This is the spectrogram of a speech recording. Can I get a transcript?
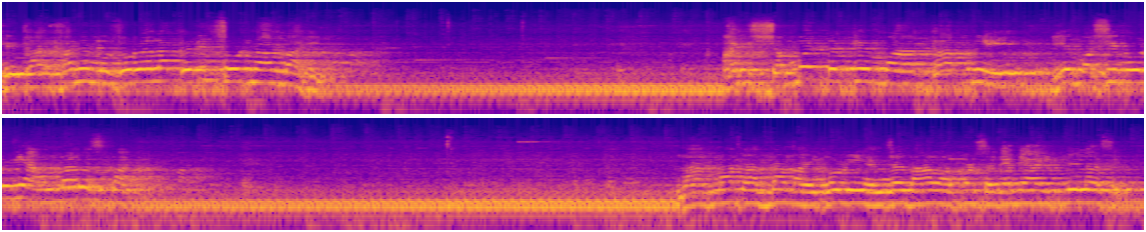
हे कारखाने मजुराला कधीच सोडणार नाही. आणि शंभर टक्के कापणी हे मशीनवरती आणणारच नाही. नागनाथ अण्णा नायकवडी यांचं नाव आपण सगळ्यांनी ऐकलेलं असेल.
